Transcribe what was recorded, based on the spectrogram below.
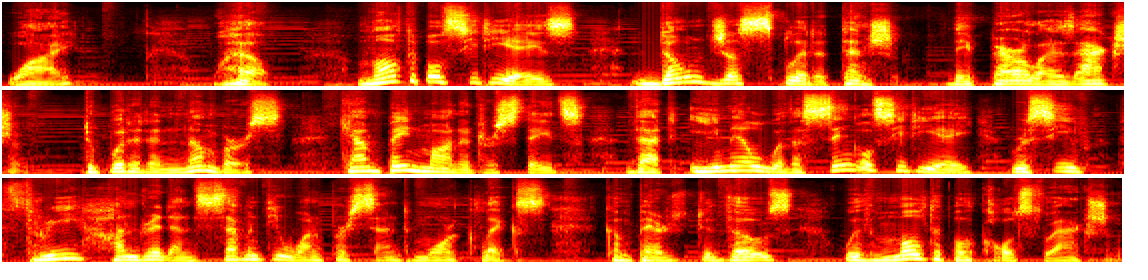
Why? Well, multiple CTAs don't just split attention, they paralyze action. To put it in numbers, Campaign Monitor states that email with a single CTA receive 371% more clicks compared to those with multiple calls to action.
